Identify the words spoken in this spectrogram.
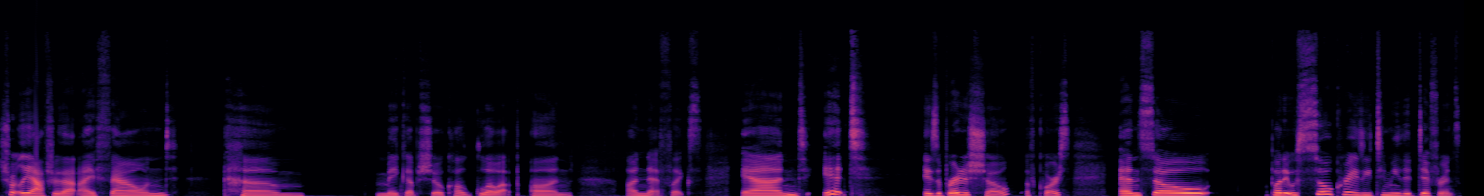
shortly after that, I found um, makeup show called Glow Up on on Netflix, and it is a British show, of course, and so. But it was so crazy to me the difference.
